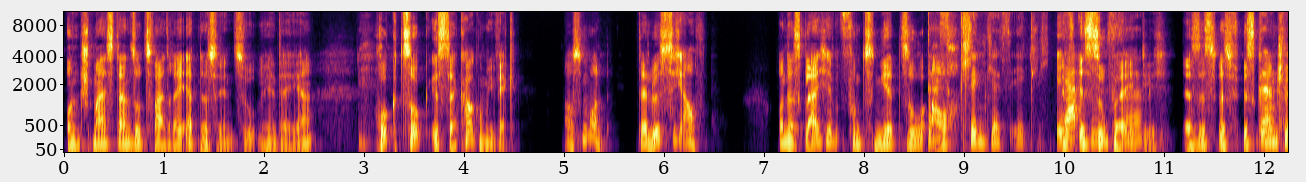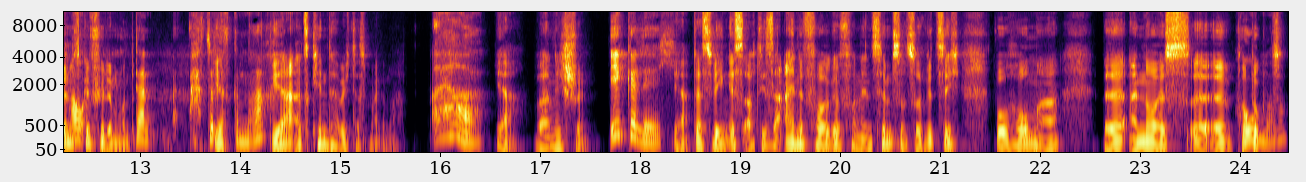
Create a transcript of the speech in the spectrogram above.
und schmeißt dann so zwei, drei Erdnüsse hinzu, hinterher. Ruckzuck ist der Kaugummi weg. Aus dem Mund. Der löst sich auf. Und das gleiche funktioniert so das auch. klingt jetzt eklig. Es ist super Erdnüsse, eklig. Es ist, es ist kein schönes kau- Gefühl im Mund. Dann hast du Ja. das gemacht? Ja, als Kind habe ich das mal gemacht. Ah, Ja, war nicht schön. ekelig. Ja, deswegen ist auch diese eine Folge von den Simpsons so witzig, wo Homer äh, ein neues äh, äh, Produkt, Homer?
